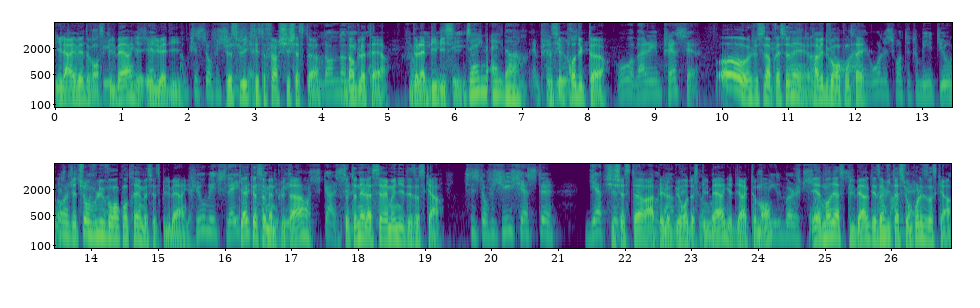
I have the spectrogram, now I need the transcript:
Il arrivait devant Spielberg et il lui a dit Je suis Christopher Chichester, d'Angleterre, de la BBC. Jane Eldor. Je suis le producteur. Oh, je suis impressionné, ravi de vous rencontrer. Oh, J'ai toujours voulu vous rencontrer, monsieur Spielberg. Quelques semaines plus tard, se tenait la cérémonie des Oscars. Chichester a appelé le bureau de Spielberg directement et a demandé à Spielberg des invitations pour les Oscars.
